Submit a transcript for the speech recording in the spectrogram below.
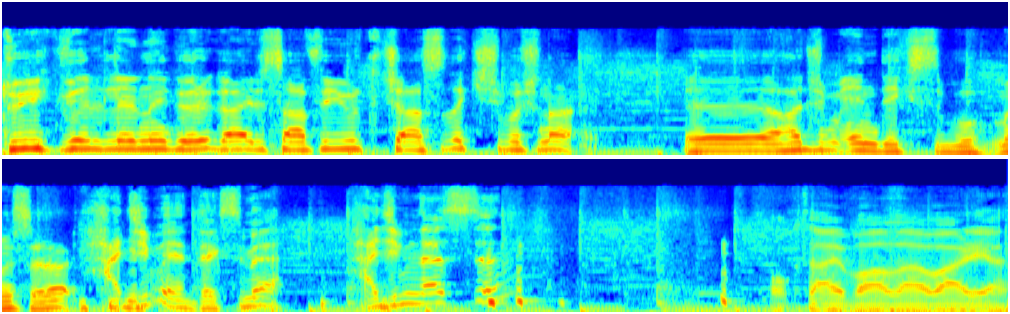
TÜİK verilerine göre gayri safi yurt içi hasıla kişi başına e, hacim endeksi bu. Mesela 2000 Hacim endeksi mi? Hacim nasılsın? Oktay vallahi var ya.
